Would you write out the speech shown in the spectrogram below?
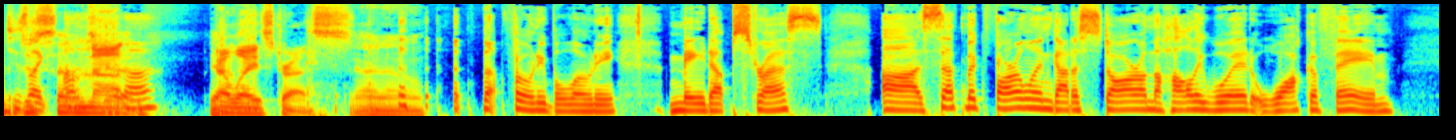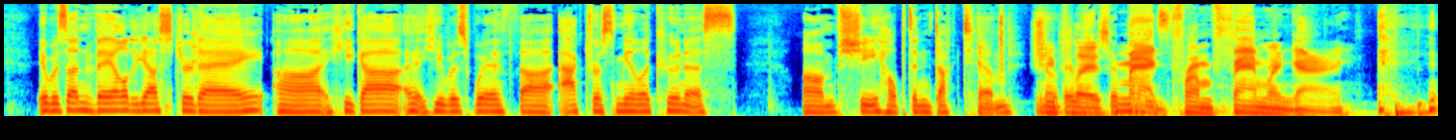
She's just like, sounds uh-huh. Yeah. LA stress. I know. not phony baloney, made up stress. Uh, Seth MacFarlane got a star on the Hollywood Walk of Fame. It was unveiled yesterday. Uh, he got he was with uh, actress Mila Kunis. Um, she helped induct him. She know, they're- plays they're Meg buddies. from Family Guy.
